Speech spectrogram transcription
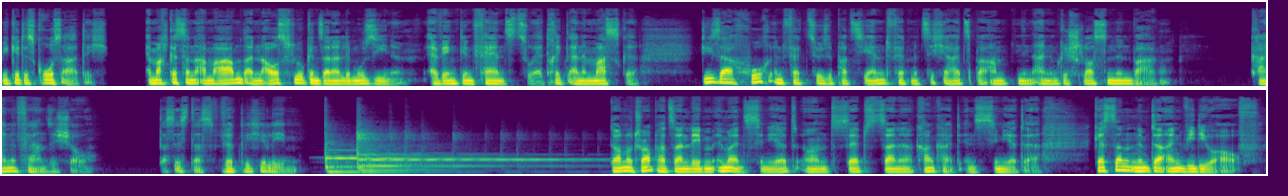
mir geht es großartig. Er macht gestern am Abend einen Ausflug in seiner Limousine. Er winkt den Fans zu, er trägt eine Maske. Dieser hochinfektiöse Patient fährt mit Sicherheitsbeamten in einem geschlossenen Wagen. Keine Fernsehshow. Das ist das wirkliche Leben. Donald Trump hat sein Leben immer inszeniert und selbst seine Krankheit inszeniert er. Gestern nimmt er ein Video auf.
